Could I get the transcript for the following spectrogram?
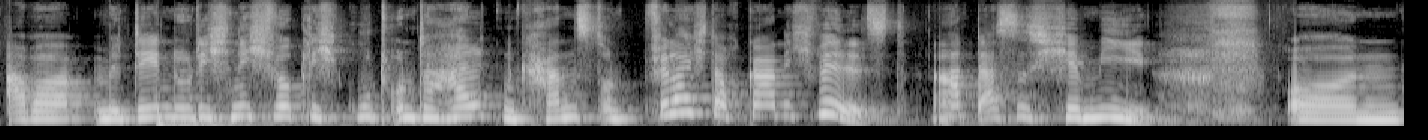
aber mit denen du dich nicht wirklich gut unterhalten kannst und vielleicht auch gar nicht willst. Ja, das ist Chemie. Und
